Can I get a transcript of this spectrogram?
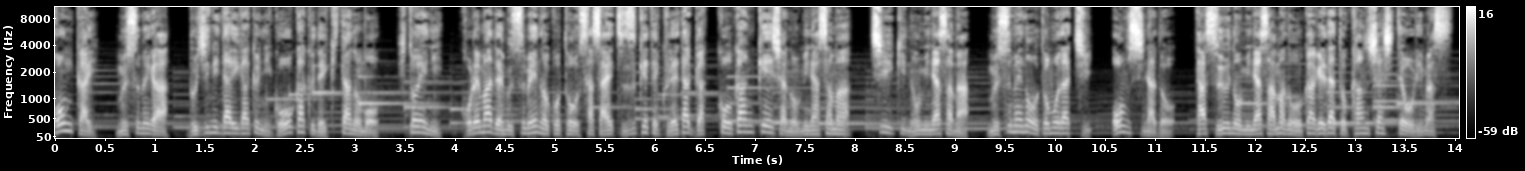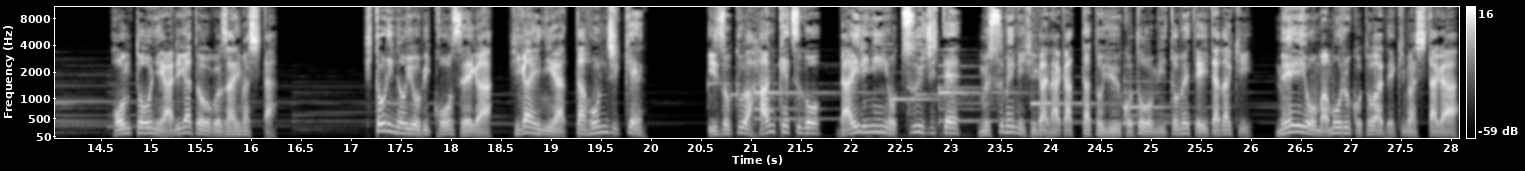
今回、娘が無事に大学に合格できたのも、ひとえに、これまで娘のことを支え続けてくれた学校関係者の皆様、地域の皆様、娘のお友達、恩師など、多数の皆様のおかげだと感謝しております。本当にありがとうございました。一人の予備校生が被害に遭った本事件。遺族は判決後、代理人を通じて、娘に非がなかったということを認めていただき、名誉を守ることはできましたが、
